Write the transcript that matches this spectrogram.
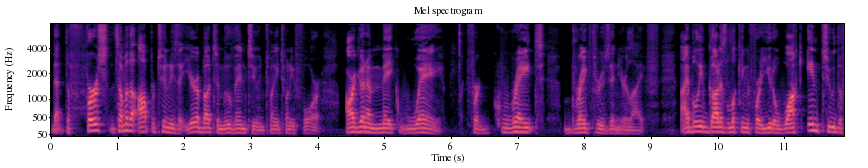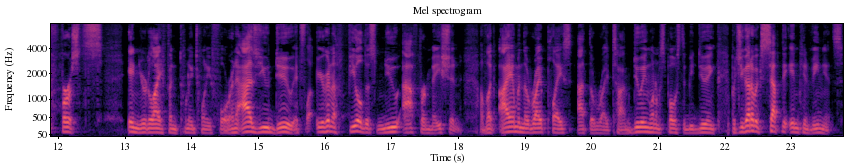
that the first, some of the opportunities that you're about to move into in 2024 are going to make way for great breakthroughs in your life. I believe God is looking for you to walk into the firsts in your life in 2024 and as you do it's like you're going to feel this new affirmation of like I am in the right place at the right time doing what I'm supposed to be doing. But you got to accept the inconvenience.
